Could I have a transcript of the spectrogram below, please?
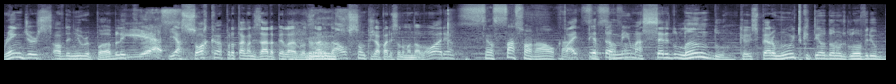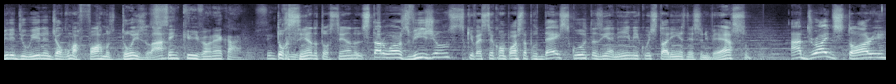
Rangers of the New Republic. Yes! E a Soca, protagonizada pela Rosário Dawson, que já apareceu no Mandalorian. Sensacional, cara. Vai ter também uma série do Lando, que eu espero muito que tenha o Donald Glover e o Billy D. Williams, de alguma forma, os dois lá. Isso é incrível, né, cara? É. Torcendo, torcendo. Star Wars Visions, que vai ser composta por 10 curtas em anime com historinhas nesse universo. A Droid Story,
